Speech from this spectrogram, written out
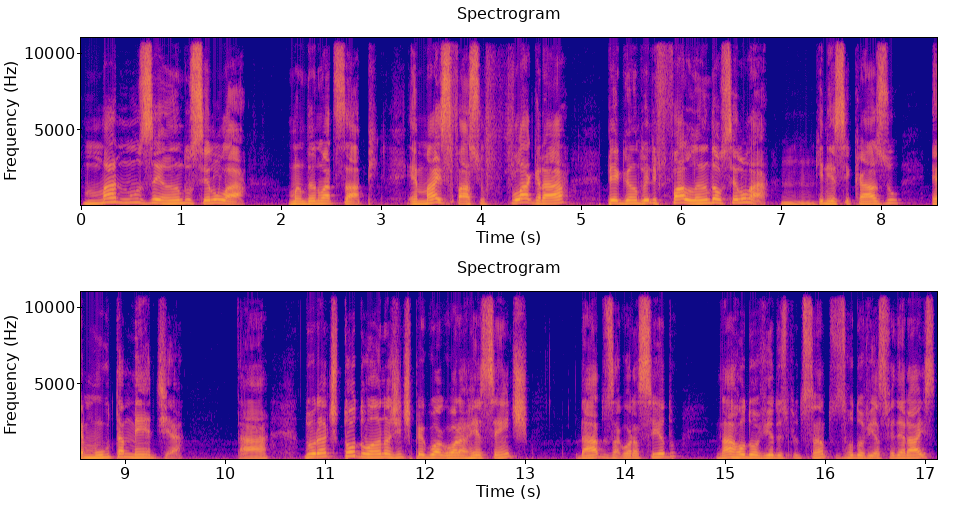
manuseando o celular, mandando WhatsApp. É mais fácil flagrar pegando ele falando ao celular, uhum. que nesse caso é multa média, tá? Durante todo o ano a gente pegou agora recente, dados agora cedo, na rodovia do Espírito Santo, as rodovias federais,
